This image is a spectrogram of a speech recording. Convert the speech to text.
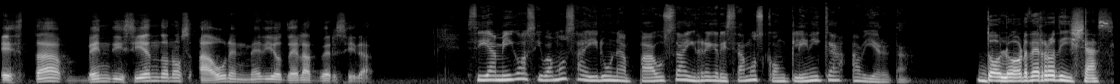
está bendiciéndonos aún en medio de la adversidad. Sí, amigos, y vamos a ir una pausa y regresamos con Clínica Abierta. Dolor de rodillas.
